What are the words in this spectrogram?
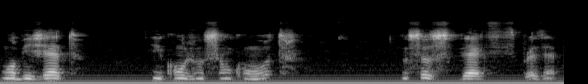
um objeto em conjunção com outro nos seus vértices, por exemplo.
